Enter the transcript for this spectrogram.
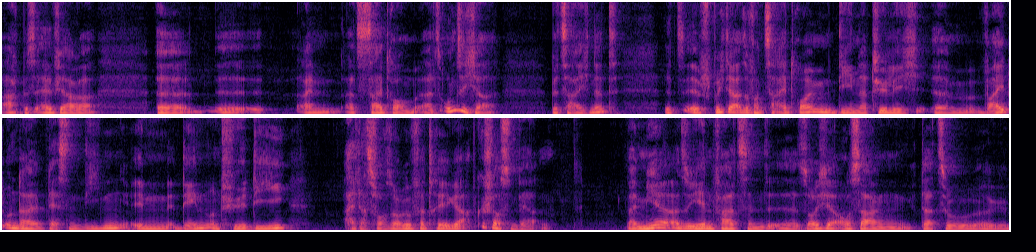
acht bis elf Jahre äh, äh, ein, als Zeitraum als unsicher bezeichnet. Jetzt äh, spricht er also von Zeiträumen, die natürlich ähm, weit unterhalb dessen liegen, in denen und für die Altersvorsorgeverträge abgeschlossen werden. Bei mir also jedenfalls sind äh, solche Aussagen dazu äh,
